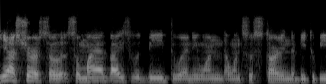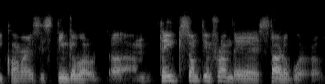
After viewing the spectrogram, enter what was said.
yeah, sure. So, so my advice would be to anyone that wants to start in the B2B commerce is think about um, take something from the startup world,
